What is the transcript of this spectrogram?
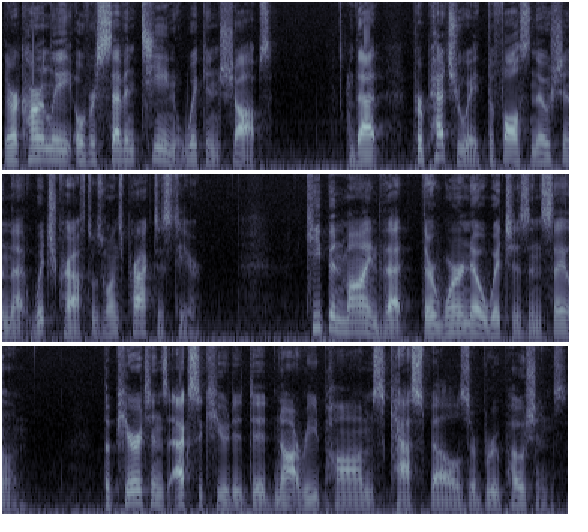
There are currently over 17 Wiccan shops that perpetuate the false notion that witchcraft was once practiced here. Keep in mind that there were no witches in Salem. The Puritans executed did not read palms, cast spells, or brew potions.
